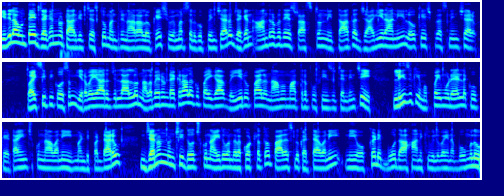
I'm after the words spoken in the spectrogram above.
ఇదిలా ఉంటే జగన్ను టార్గెట్ చేస్తూ మంత్రి నారా లోకేష్ విమర్శలు గుప్పించారు. జగన్ ఆంధ్రప్రదేశ్ రాష్ట్రం నీ తాత జాగీరాని లోకేష్ ప్రశ్నించారు. వైసీపీ కోసం ఇరవై ఆరు జిల్లాల్లో నలభై రెండు ఎకరాలకు పైగా వెయ్యి రూపాయల నామమాత్రపు ఫీజు చెల్లించి లీజుకి ముప్పై మూడేళ్ళకు కేటాయించుకున్నావని మండిపడ్డారు. జనం నుంచి దోచుకున్న ఐదు వందల కోట్లతో ప్యాలెస్లు కట్టావని నీ ఒక్కడి భూదాహానికి విలువైన భూములు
